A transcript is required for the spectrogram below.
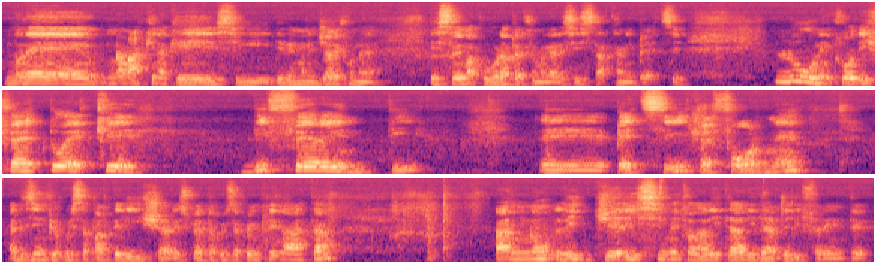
non è una macchina che si deve maneggiare con estrema cura perché magari si staccano i pezzi. L'unico difetto è che differenti eh, pezzi, cioè forme, ad esempio questa parte liscia rispetto a questa qui inclinata, hanno leggerissime tonalità di verde differente.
